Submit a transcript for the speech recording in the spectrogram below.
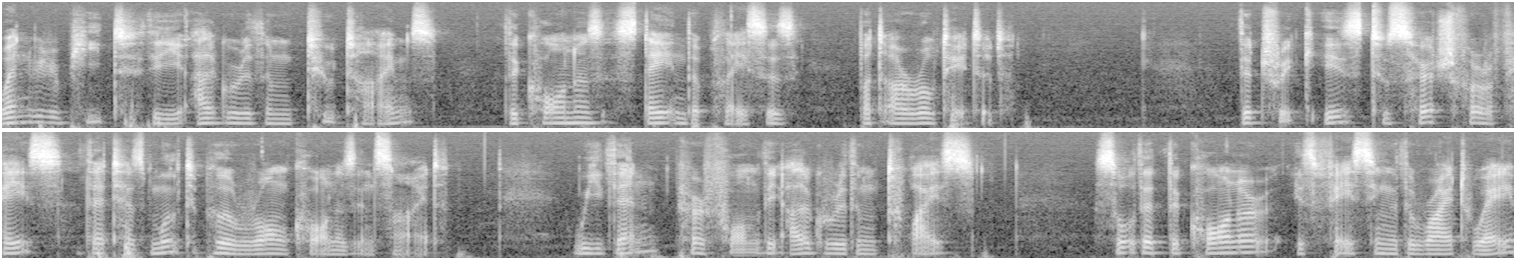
When we repeat the algorithm two times, the corners stay in their places but are rotated. The trick is to search for a face that has multiple wrong corners inside. We then perform the algorithm twice so that the corner is facing the right way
